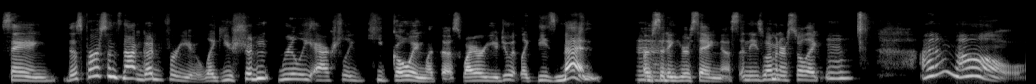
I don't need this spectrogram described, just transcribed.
saying this person's not good for you. Like you shouldn't really actually keep going with this. Why are you doing it like these men are Mm. sitting here saying this. And these women are still like "Mm, i don't know.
